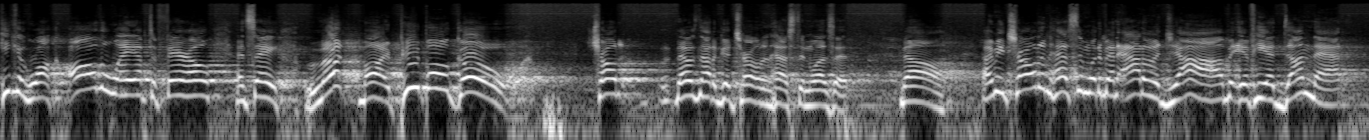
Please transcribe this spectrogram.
he could walk all the way up to Pharaoh and say, Let my people go. Charlton, that was not a good Charlton Heston, was it? No. I mean, Charlton Heston would have been out of a job if he had done that.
